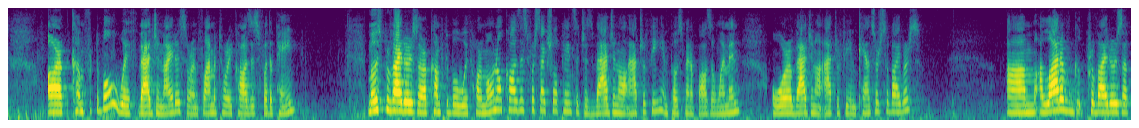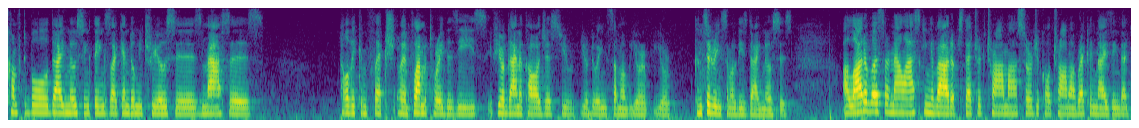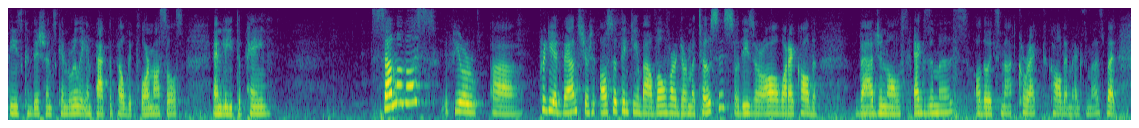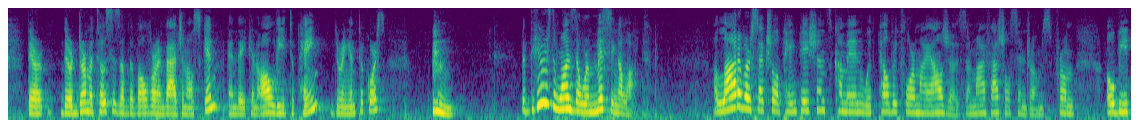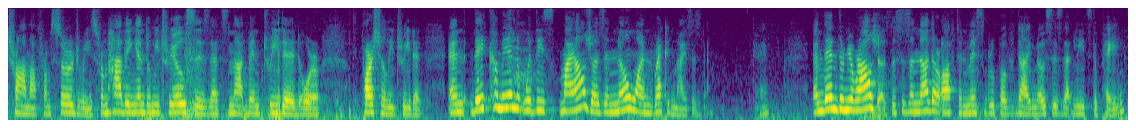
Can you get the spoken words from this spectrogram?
are comfortable with vaginitis or inflammatory causes for the pain. Most providers are comfortable with hormonal causes for sexual pain, such as vaginal atrophy in postmenopausal women or vaginal atrophy in cancer survivors. Um, a lot of providers are comfortable diagnosing things like endometriosis, masses, pelvic inflammatory disease. If you're a gynecologist, you, you're doing some of your, you're considering some of these diagnoses. A lot of us are now asking about obstetric trauma, surgical trauma, recognizing that these conditions can really impact the pelvic floor muscles and lead to pain. Some of us, if you're uh, pretty advanced, you're also thinking about vulvar dermatosis. So these are all what I call the vaginal eczemas, although it's not correct to call them eczemas, but they're, they're dermatosis of the vulvar and vaginal skin, and they can all lead to pain during intercourse. but here's the ones that we're missing a lot. A lot of our sexual pain patients come in with pelvic floor myalgias and myofascial syndromes from OB trauma, from surgeries, from having endometriosis that's not been treated or partially treated. And they come in with these myalgias and no one recognizes them. Okay? And then the neuralgias. This is another often missed group of diagnoses that leads to pain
